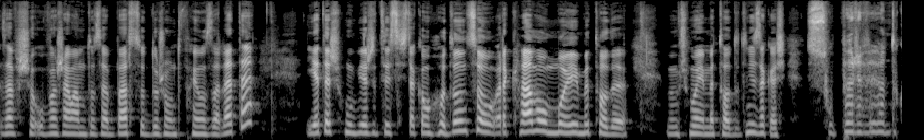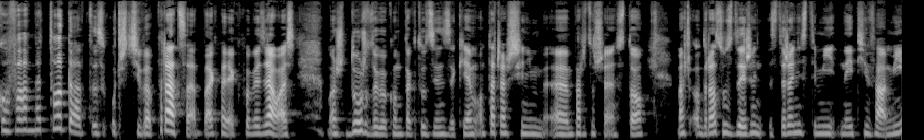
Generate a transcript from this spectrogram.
zawsze uważałam to za bardzo dużą twoją zaletę. Ja też mówię, że ty jesteś taką chodzącą reklamą mojej metody. Już mojej metody to nie jest jakaś super wyjątkowa metoda, to jest uczciwa praca, tak? Tak jak powiedziałaś. Masz dużo tego kontaktu z językiem, otaczasz się nim e, bardzo często, masz od razu zderzenie, z tymi native'ami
